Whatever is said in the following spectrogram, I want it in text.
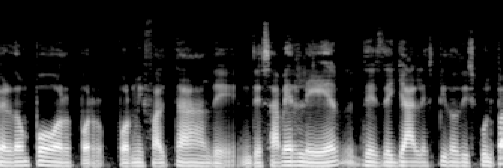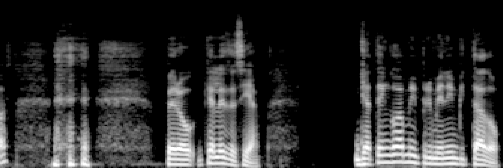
perdón por, por, por mi falta de, de, saber leer. Desde ya les pido disculpas. Pero, ¿qué les decía? Ya tengo a mi primer invitado.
